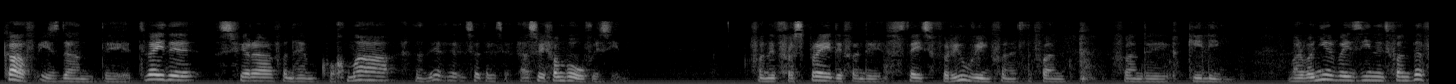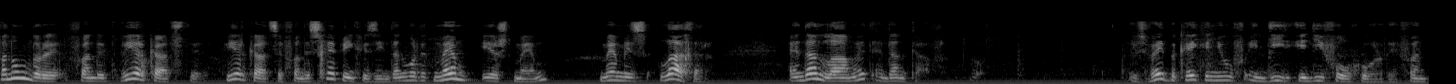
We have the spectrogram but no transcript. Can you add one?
Kaf is dan de tweede sfera van hem, Kochma, als we van boven zien. Van het verspreiden, van de steeds verruwing van, het, van, van de kilim. Maar wanneer wij zien het van, van onderen, van het weerkaatste, weerkaatsen van de schepping gezien, dan wordt het mem, eerst mem, mem is lager, en dan lamet, en dan kaf. Dus wij bekijken nu in die, in die volgorde, van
